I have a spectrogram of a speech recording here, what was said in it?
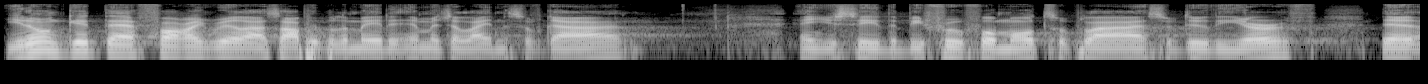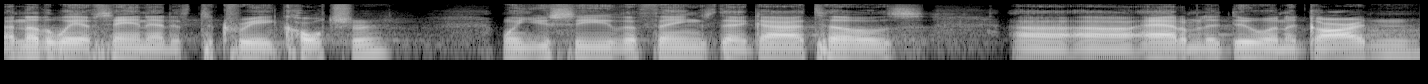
you don't get that far and realize all people are made in the image and likeness of God. And you see the be fruitful, multiply, subdue the earth. There, another way of saying that is to create culture. When you see the things that God tells uh, uh, Adam to do in the garden,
